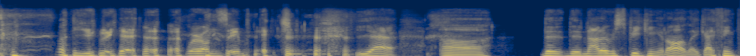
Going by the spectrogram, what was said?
you, yeah, we're on the same page. yeah. Uh, they're, they're not over speaking at all. Like I think,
